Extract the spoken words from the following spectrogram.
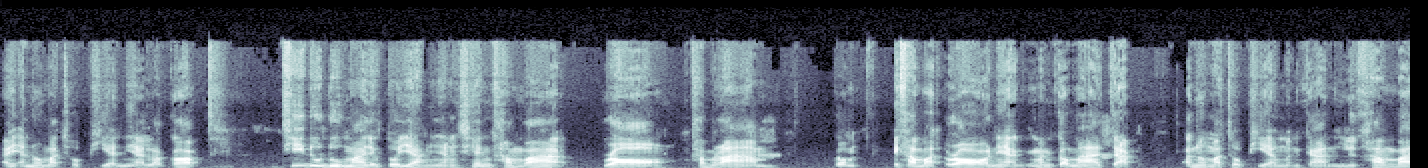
ไอ้ onomatopoeia เนี่ยแล้วก็ที่ดูดูมายกตัวอย่างอย่างเช่นคำว่า raw คำราม ก็ไอ้คำว่า raw เนี่ยมันก็มาจาก onomatopoeia เหมือนกัน หรือคำว่า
